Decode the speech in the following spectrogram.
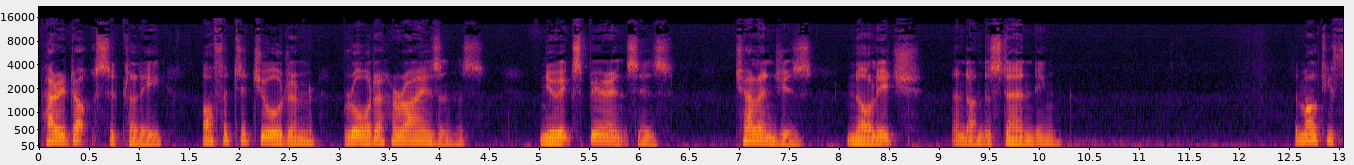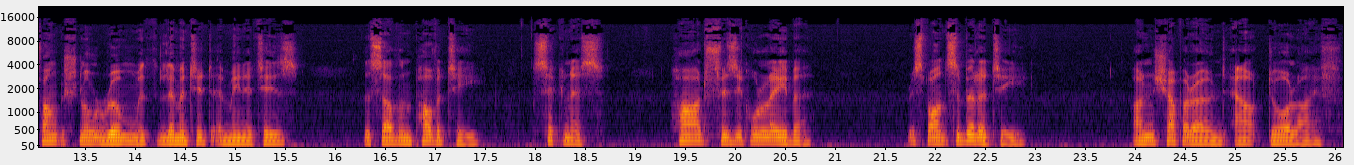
paradoxically offered to children broader horizons, new experiences, challenges, knowledge, and understanding. The multifunctional room with limited amenities, the southern poverty, sickness, hard physical labour, responsibility, unchaperoned outdoor life,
